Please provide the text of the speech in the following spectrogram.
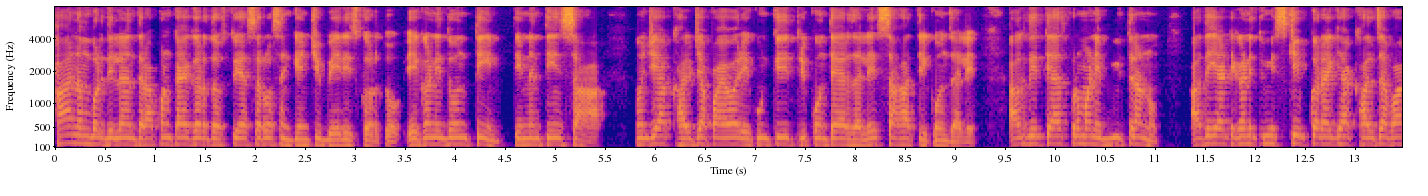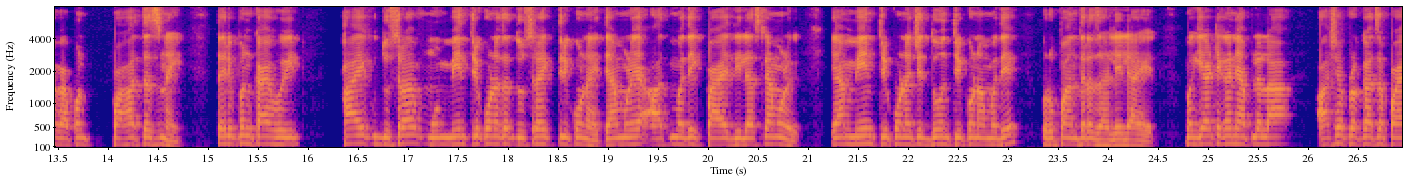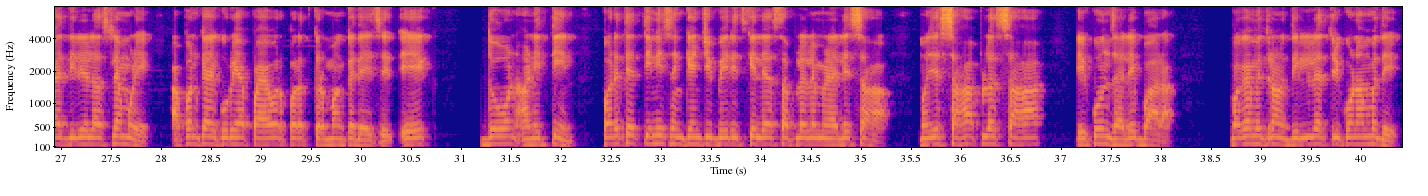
हा नंबर दिल्यानंतर आपण काय करत असतो? या सर्व संख्यांची बेरीज करतो. एक आणि दोन तीन. तीन आणि तीन सहा. म्हणजे या खालच्या पायावर एकूण किती त्रिकोण तयार झाले? सहा त्रिकोण झाले. अगदी त्याचप्रमाणे मित्रांनो आता या ठिकाणी तुम्ही स्किप करा की हा खालचा भाग आपण पाहतच नाही. तरी पण काय होईल? हा एक दुसरा मेन त्रिकोणाचा दुसरा एक त्रिकोण आहे. त्यामुळे आतमध्ये एक पाया दिला असल्यामुळे या मेन त्रिकोणाचे दोन त्रिकोणामध्ये रूपांतर झालेले आहेत. मग या ठिकाणी आपल्याला अशा प्रकारचा पाया दिलेला असल्यामुळे आपण काय करू या पायावर परत क्रमांक द्यायचे एक दोन आणि तीन. परत या तिन्ही संख्यांची बेरीज केली असता आपल्याला मिळाले सहा. म्हणजे सहा प्लस सहा एकूण झाले बारा. बघा मित्रांनो दिलेल्या त्रिकोणामध्ये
